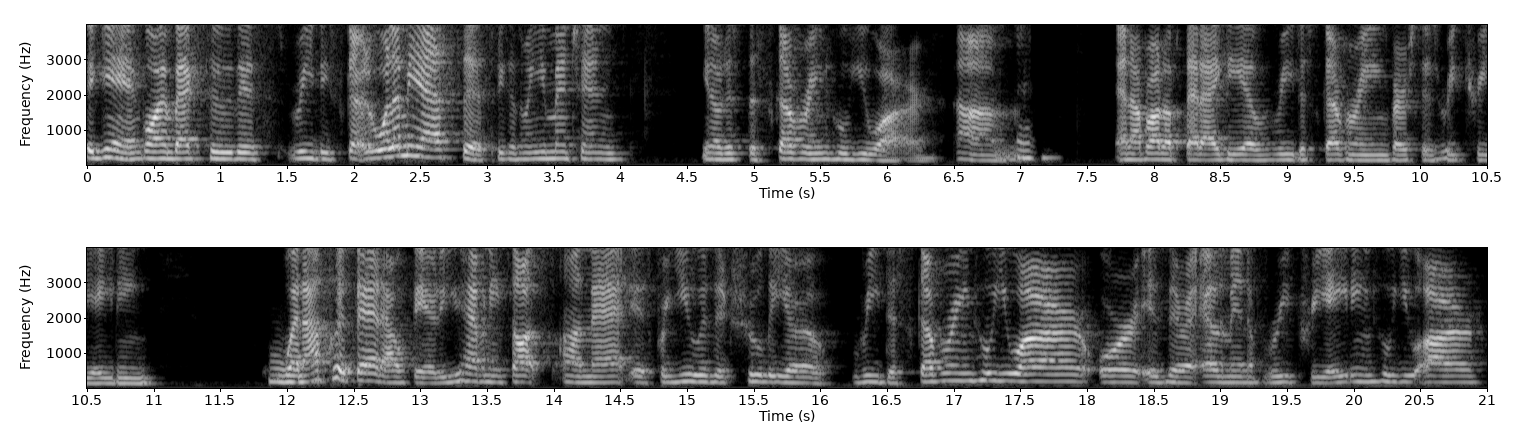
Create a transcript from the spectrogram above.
again, going back to this rediscover. Well, let me ask this because when you mentioned, you know, just discovering who you are, um, mm-hmm. And I brought up that idea of rediscovering versus recreating. When I put that out there, do you have any thoughts on that? If for you, is it truly a rediscovering who you are, or is there an element of recreating who you are?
